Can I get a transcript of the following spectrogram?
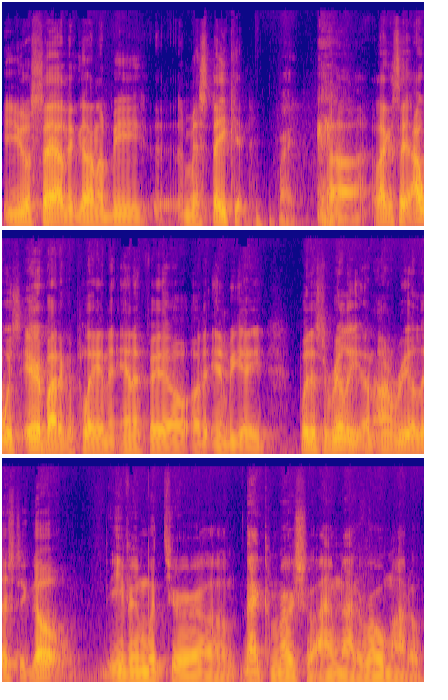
you're sadly gonna be uh, mistaken. Uh, like I say, I wish everybody could play in the NFL or the NBA, but it's really an unrealistic goal. even with your um, that commercial, I am not a role model.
